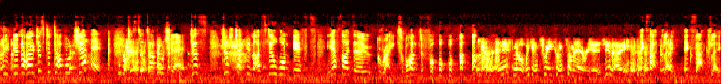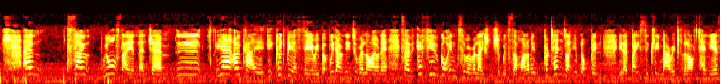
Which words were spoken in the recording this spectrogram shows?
you know, just to double check. Just to double check. Just just great, wonderful. and if not, we can tweak on some areas, you know. exactly, exactly. Um, so you're saying then, Jem, mm, yeah, okay, it could be a theory, but we don't need to rely on it. So if you got into a relationship with someone, I mean, pretend like you've not been, you know, basically married for the last 10 years,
